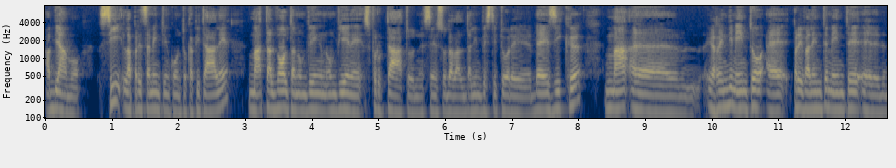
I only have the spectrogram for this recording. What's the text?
abbiamo sì l'apprezzamento in conto capitale, ma talvolta non viene, non viene sfruttato, nel senso dalla, dall'investitore basic, ma eh, il rendimento è prevalentemente eh,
